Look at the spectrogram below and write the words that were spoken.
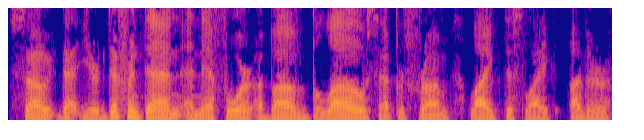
so that you're different than, and therefore above, below, separate from, like, dislike other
